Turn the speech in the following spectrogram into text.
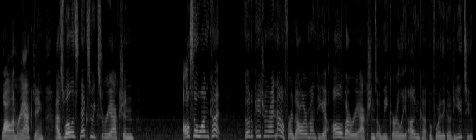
while I'm reacting, as well as next week's reaction, also uncut, Go to Patreon right now. For a dollar a month, you get all of our reactions a week early, uncut before they go to YouTube.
